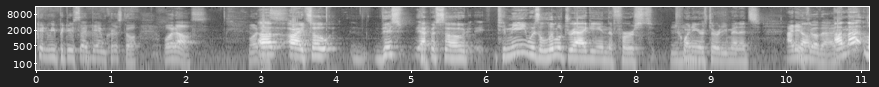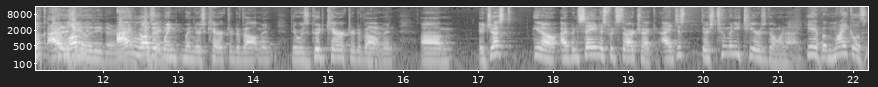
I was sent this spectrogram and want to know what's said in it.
couldn't reproduce that damn crystal. What else? What Um, all right, so this episode to me was a little draggy in the 1st 20 or 30 minutes. I didn't know, feel that. I'm not. Look, I, didn't love it. it either, I love I it when, when there's character development. There was good character development. Um, it just you know, I've been saying this with Star Trek. I just there's too many tears going on. Yeah, but Michael's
